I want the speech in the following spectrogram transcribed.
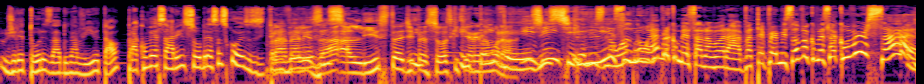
os diretores lá do navio e tal, pra conversarem sobre essas coisas. E tem Pra analisar vezes- a lista de e- pessoas que e querem tem namorar. vezes- E, gente, que eles isso não não, é pra começar a namorar, pra ter permissão pra começar a conversar.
